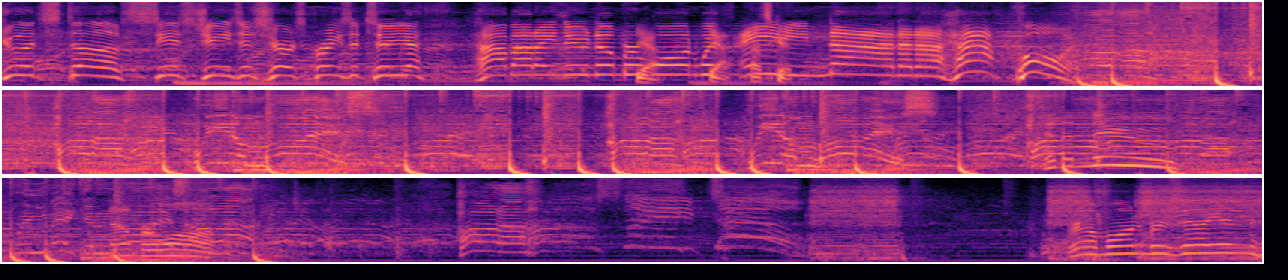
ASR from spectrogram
Good stuff. Cinch Jeans and Shirts brings it to you, how about a new number yeah. one with yeah, 89 good. and a half? Boys. To the new number one. From one Brazilian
